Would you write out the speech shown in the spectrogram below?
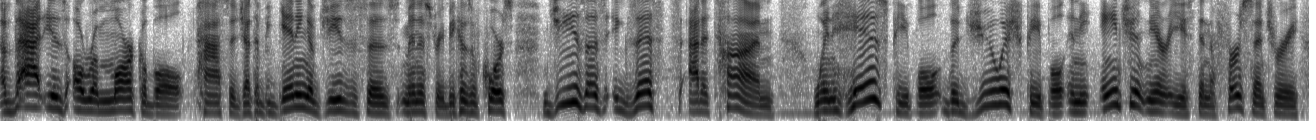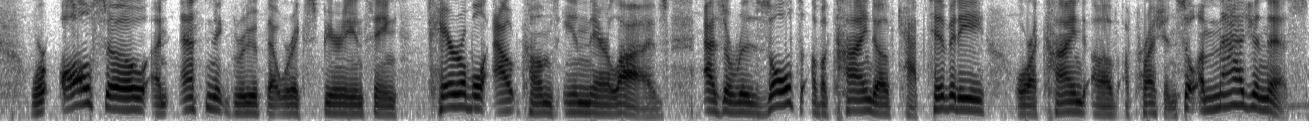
Now, that is a remarkable passage at the beginning of Jesus' ministry because, of course, Jesus exists at a time when his people, the Jewish people in the ancient Near East in the first century, were also an ethnic group that were experiencing terrible outcomes in their lives as a result of a kind of captivity or a kind of oppression. So imagine this.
